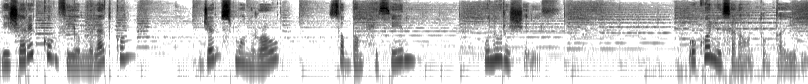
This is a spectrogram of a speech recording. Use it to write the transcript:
بيشارككم في يوم ميلادكم جيمس مونرو صدام حسين ونور الشريف. وكل سنة وأنتم طيبين.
